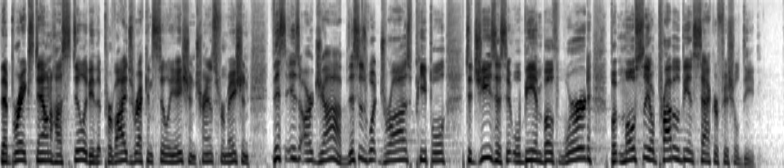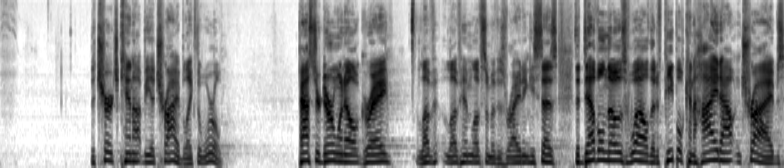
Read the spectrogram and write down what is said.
that breaks down hostility, that provides reconciliation, transformation. This is our job. This is what draws people to Jesus. It will be in both word, but mostly it'll probably be in sacrificial deed. The church cannot be a tribe like the world. Pastor Derwin L. Gray, Love, love him, love some of his writing. He says, The devil knows well that if people can hide out in tribes,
